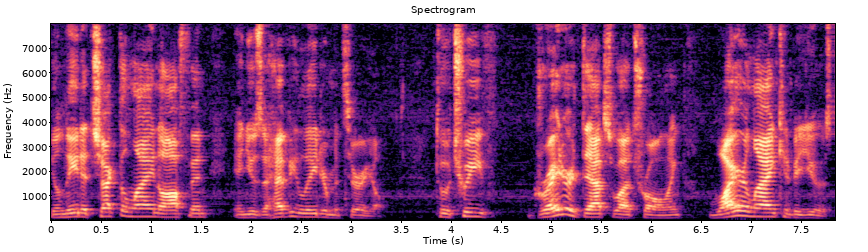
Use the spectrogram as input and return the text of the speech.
You'll need to check the line often and use a heavy leader material. To achieve greater depths while trolling, wire line can be used.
